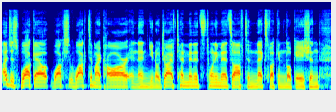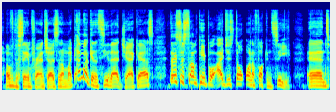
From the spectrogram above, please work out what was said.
I just walk out, walk walk to my car, and then you know, drive ten minutes, twenty minutes off to the next fucking location of the same franchise, and I'm like, I'm not gonna see that jackass. There's just some people I just don't want to fucking see, and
